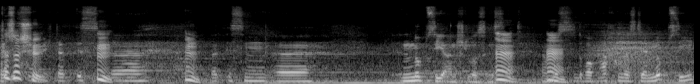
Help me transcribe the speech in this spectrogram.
das, ist schön. nämlich- Das ist, Hm. äh, das ist ein, äh, ein Nupsi-Anschluss. Ist das. Da musst du darauf achten, dass der Nupsi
